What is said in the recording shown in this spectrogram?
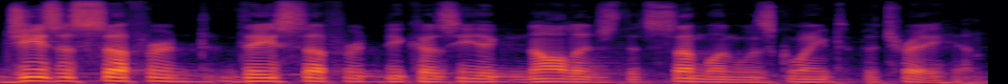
Jesus suffered, they suffered because he acknowledged that someone was going to betray him.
